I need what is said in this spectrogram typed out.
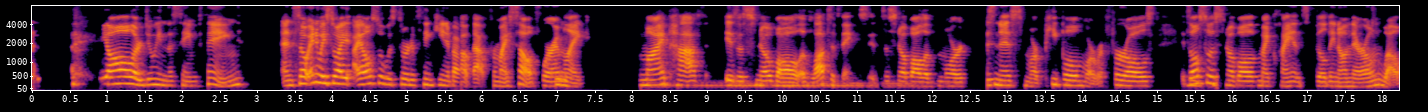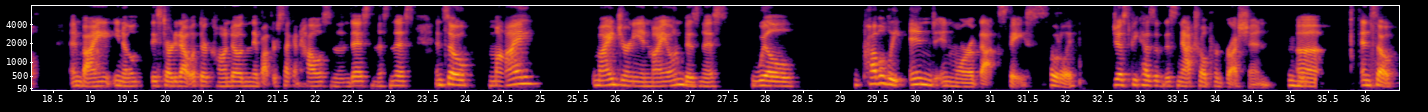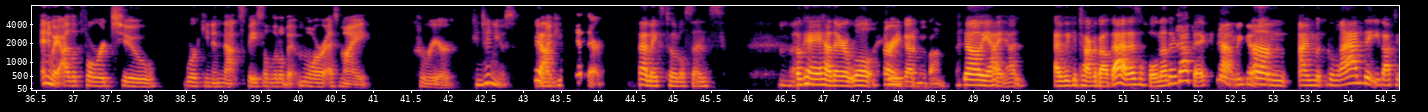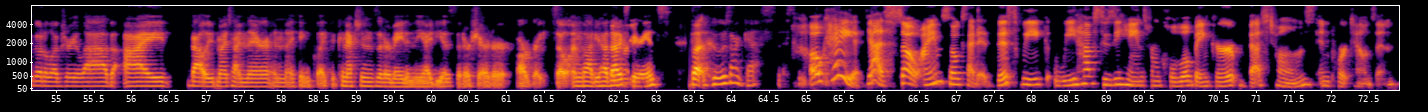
uh, we all are doing the same thing. And so anyway, so I I also was sort of thinking about that for myself where I'm mm-hmm. like my path is a snowball of lots of things. It's a snowball of more business, more people, more referrals. It's mm-hmm. also a snowball of my clients building on their own wealth and buying, you know, they started out with their condo, then they bought their second house, and then this and this and this. And so my my journey in my own business will probably end in more of that space. Totally. Just because of this natural progression. Mm-hmm. Um, and so anyway, I look forward to working in that space a little bit more as my career continues. Yeah. my people get there. That makes total sense. Mm-hmm. Okay, Heather. Well, sorry, you've got to move on. No, yeah, yeah. I, we could talk about that as a whole nother topic. yeah, we could. Um, I'm glad that you got to go to Luxury Lab. I valued my time there, and I think like the connections that are made and the ideas that are shared are are great. So I'm glad you had that experience. But who's our guest this week? Okay, yes. So I am so excited. This week we have Susie Haynes from Coldwell Banker Best Homes in Port Townsend.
